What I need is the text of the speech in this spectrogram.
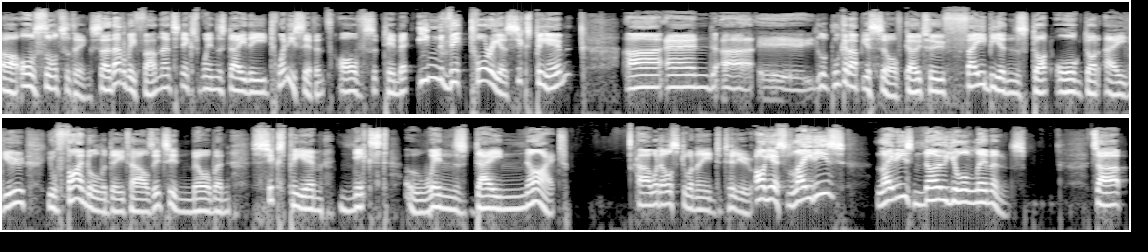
uh, all sorts of things. So that'll be fun. That's next Wednesday, the 27th of September in Victoria, 6 p.m. Uh, and uh, look, look it up yourself. Go to fabians.org.au. You'll find all the details. It's in Melbourne, 6 p.m. next Wednesday night. Uh, what else do I need to tell you? Oh, yes, ladies, ladies, know your lemons. It's a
